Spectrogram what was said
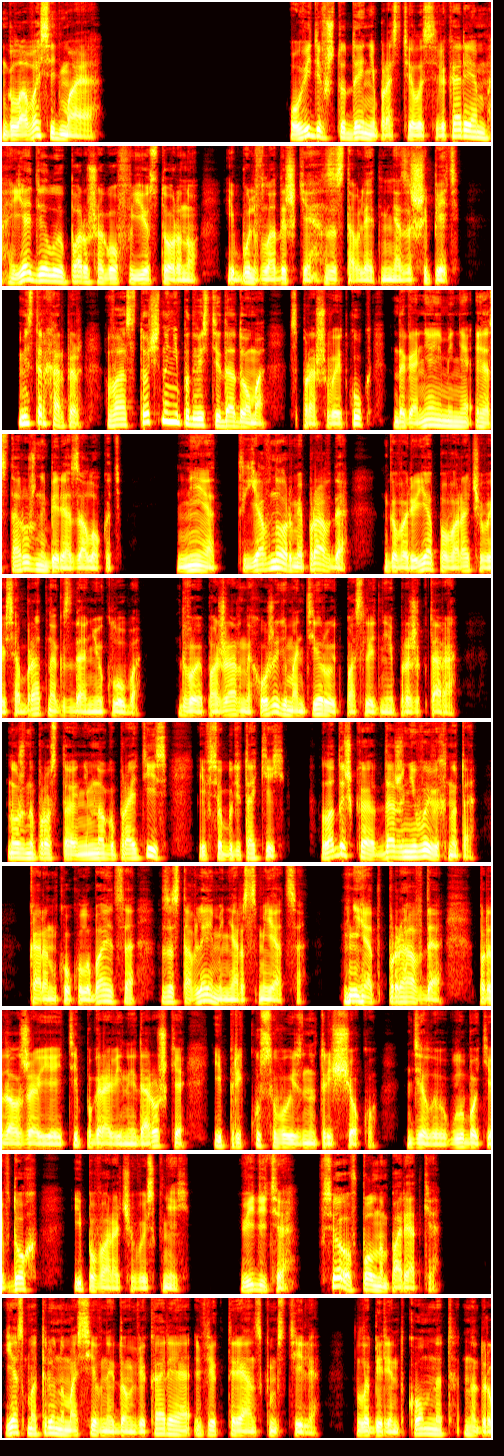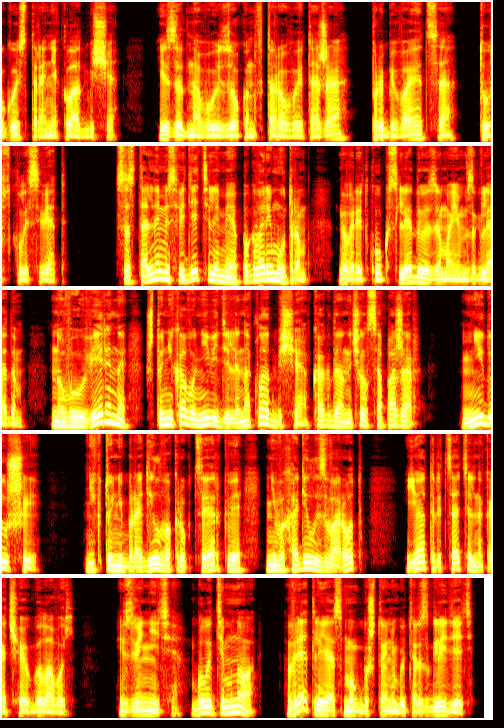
Глава седьмая. Увидев, что Дэнни простилась с викарием, я делаю пару шагов в ее сторону, и боль в лодыжке заставляет меня зашипеть. «Мистер Харпер, вас точно не подвести до дома?» — спрашивает Кук, догоняя меня и осторожно беря за локоть. «Нет, я в норме, правда», — говорю я, поворачиваясь обратно к зданию клуба. Двое пожарных уже демонтируют последние прожектора. Нужно просто немного пройтись, и все будет окей. Лодыжка даже не вывихнута. Карен Кук улыбается, заставляя меня рассмеяться. «Нет, правда!» Продолжаю я идти по гравийной дорожке и прикусываю изнутри щеку, делаю глубокий вдох и поворачиваюсь к ней. «Видите? Все в полном порядке». Я смотрю на массивный дом викария в викторианском стиле. Лабиринт комнат на другой стороне кладбища. Из одного из окон второго этажа пробивается тусклый свет. «С остальными свидетелями поговорим утром», — говорит Кук, следуя за моим взглядом. «Но вы уверены, что никого не видели на кладбище, когда начался пожар?» «Ни души. Никто не бродил вокруг церкви, не выходил из ворот». Я отрицательно качаю головой. «Извините, было темно. Вряд ли я смог бы что-нибудь разглядеть».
